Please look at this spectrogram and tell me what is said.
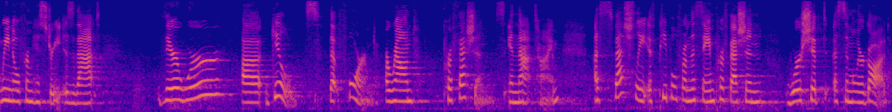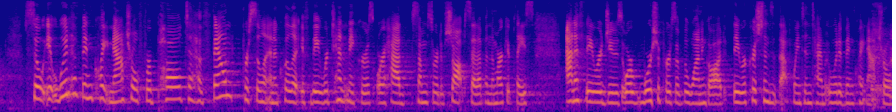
we know from history is that there were uh, guilds that formed around professions in that time, especially if people from the same profession worshiped a similar God. So it would have been quite natural for Paul to have found Priscilla and Aquila if they were tent makers or had some sort of shop set up in the marketplace, and if they were Jews or worshippers of the one God. If they were Christians at that point in time, it would have been quite natural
